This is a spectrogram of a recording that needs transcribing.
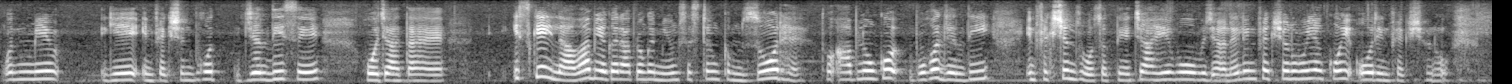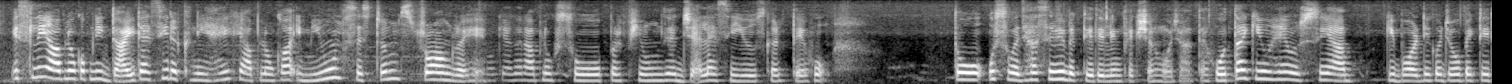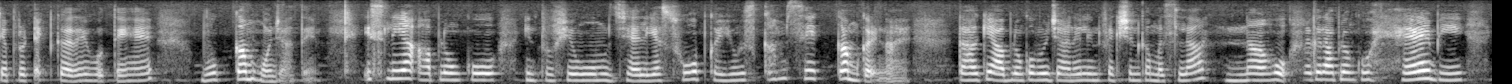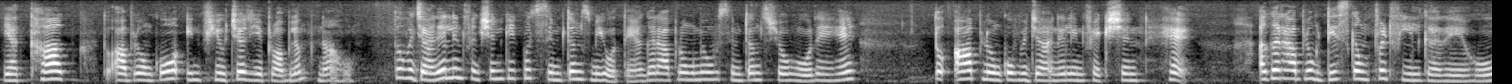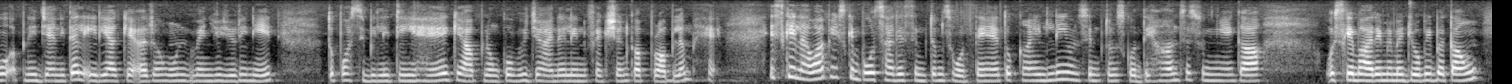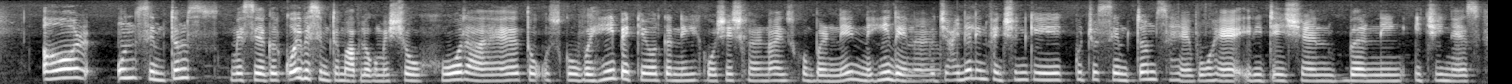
उनमें ये इन्फेक्शन बहुत जल्दी से हो जाता है। इसके अलावा भी अगर आप लोगों का इम्यून सिस्टम कमज़ोर है तो आप लोगों को बहुत जल्दी इन्फेक्शन हो सकते हैं, चाहे वो वजानल इन्फेक्शन हो या कोई और इन्फेक्शन हो। इसलिए आप लोग को अपनी डाइट ऐसी रखनी है कि आप लोगों का इम्यून सिस्टम स्ट्रॉन्ग रहे। कि अगर आप लोग सोप परफ्यूम या जेल ऐसी यूज़ करते हो तो उस वजह से भी बैक्टीरियल इन्फेक्शन हो जाता है। होता क्यों है? उससे आपकी बॉडी को जो बैक्टीरिया प्रोटेक्ट कर रहे होते हैं, वो कम हो जाते हैं। इसलिए आप लोगों को इन परफ्यूम जेल या सोप का यूज़ कम से कम करना है, ताकि आप लोगों को वो जैनल इन्फेक्शन का मसला ना हो। अगर आप लोगों को है भी या था तो आप लोगों को इन फ्यूचर ये प्रॉब्लम ना हो। तो वजाइनल इन्फेक्शन के कुछ सिम्टम्स भी होते हैं। अगर आप लोगों में वो सिम्टम्स शो हो रहे हैं तो आप लोगों को विजाइनल इन्फेक्शन है। अगर आप लोग डिसकम्फर्ट फील कर रहे हो अपने जेनिटल एरिया के अराउंड व्हेन यू यूरिनेट तो पॉसिबिलिटी है कि आप लोगों को विजाइनल इन्फेक्शन का प्रॉब्लम है। इसके अलावा भी इसके बहुत सारे सिम्टम्स होते हैं तो काइंडली उन सिम्टम्स को ध्यान से सुनिएगा। उसके बारे में मैं जो भी बताऊँ, और उन सिम्टम्स में से अगर कोई भी सिम्टम आप लोगों में शो हो रहा है तो उसको वहीं पे क्योर करने की कोशिश करना, इसको बढ़ने नहीं देना है। वजाइनल इन्फेक्शन के कुछ जो सिम्टम्स हैं, वो हैं इरिटेशन बर्निंग इचीनेस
